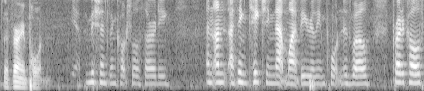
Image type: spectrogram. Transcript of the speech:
So very important. Yeah, permissions and cultural authority and un- I think teaching that might be really important as well. Protocols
